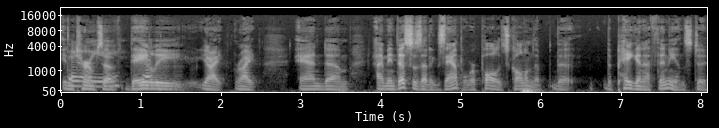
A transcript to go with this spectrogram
in terms of daily, right, right. And um, I mean, this is an example where Paul is calling the, the, the pagan Athenians to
